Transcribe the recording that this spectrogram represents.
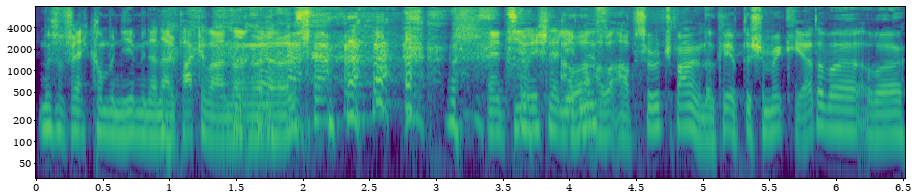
muss man vielleicht kombinieren mit einer Alpaka-Wanderung oder was? Ein tierisches Aber, Erlebnis. aber absolut spannend. Okay, ich habe das schon mal gehört, aber, aber,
